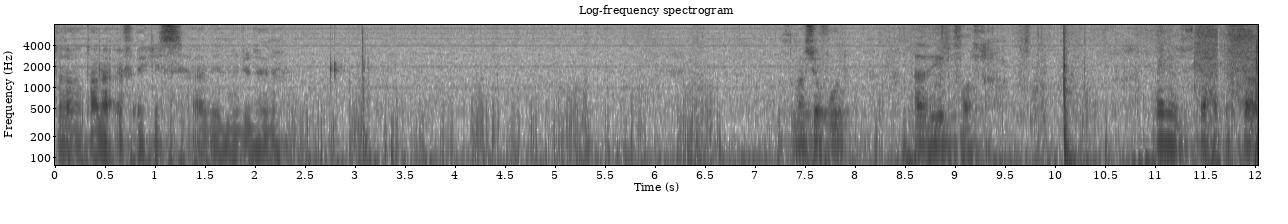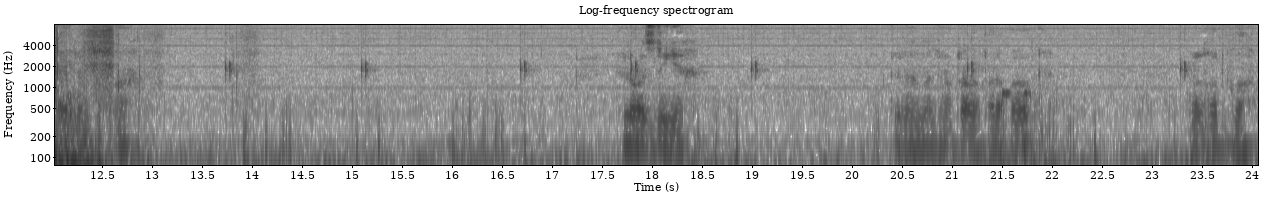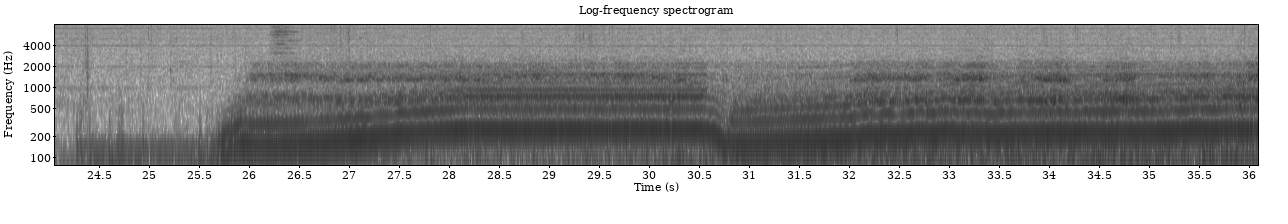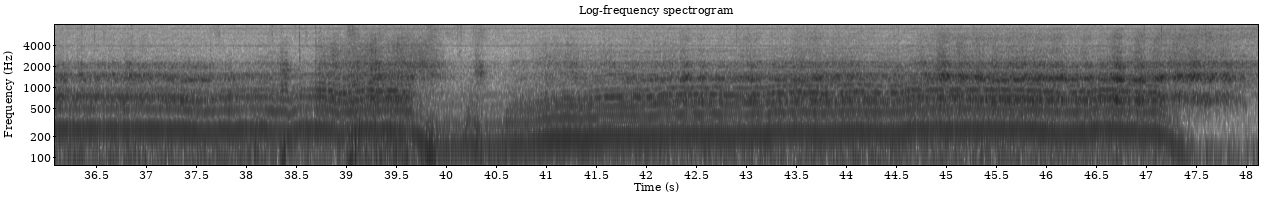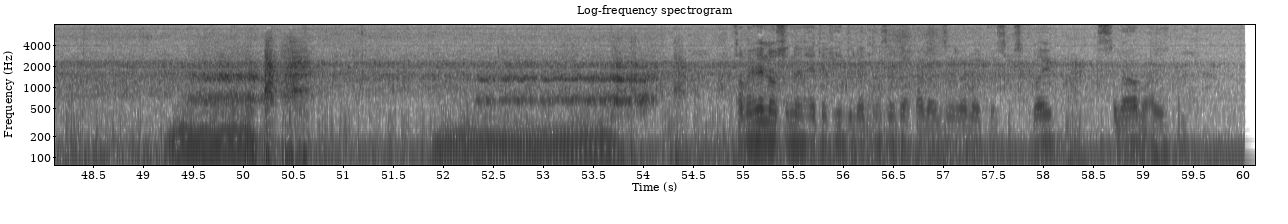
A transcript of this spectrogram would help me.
تضغط على اف إكس هذه الموجود هنا. مثل ما تشوفون هذه هي الفرصة هنا تفتحها تختار اي لون تبغاه هنا وزنية كذا مثلا تضغط على فوق واضغط طبعا هنا وصلنا لنهاية الفيديو لا تنسوا الضغط على زر ال like وال subscribe السلام عليكم.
